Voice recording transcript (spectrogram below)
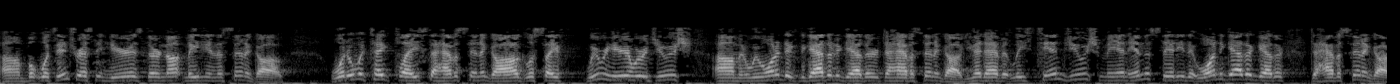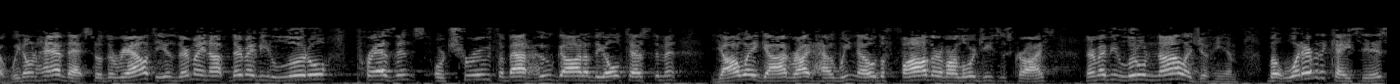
Um, but what's interesting here is they're not meeting in a synagogue what it would take place to have a synagogue. Let's say we were here and we were Jewish um, and we wanted to, to gather together to have a synagogue. You had to have at least 10 Jewish men in the city that wanted to gather together to have a synagogue. We don't have that. So the reality is there may, not, there may be little presence or truth about who God of the Old Testament, Yahweh God, right, how we know the Father of our Lord Jesus Christ, there may be little knowledge of him. But whatever the case is,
